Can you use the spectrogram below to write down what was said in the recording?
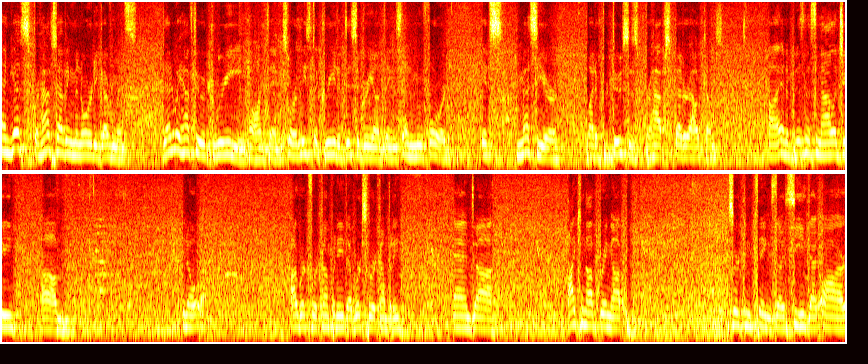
and yes, perhaps having minority governments. Then we have to agree on things, or at least agree to disagree on things and move forward. It's messier, but it produces perhaps better outcomes. Uh, in a business analogy, you know, I work for a company that works for a company, and uh, I cannot bring up certain things that I see that are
